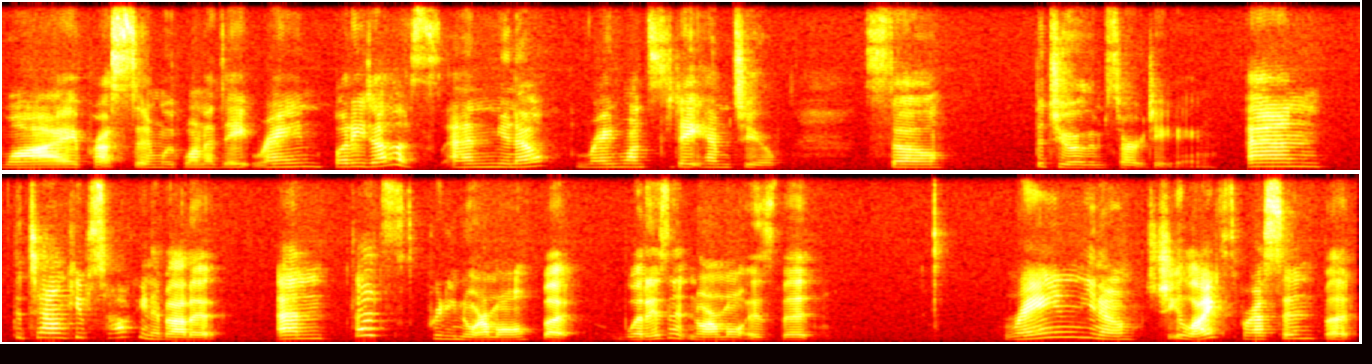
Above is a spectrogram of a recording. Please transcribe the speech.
why Preston would want to date Rain, but he does. And you know, Rain wants to date him too. So the two of them start dating. And the town keeps talking about it. And that's pretty normal, but what isn't normal is that Rain, you know, she likes Preston, but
